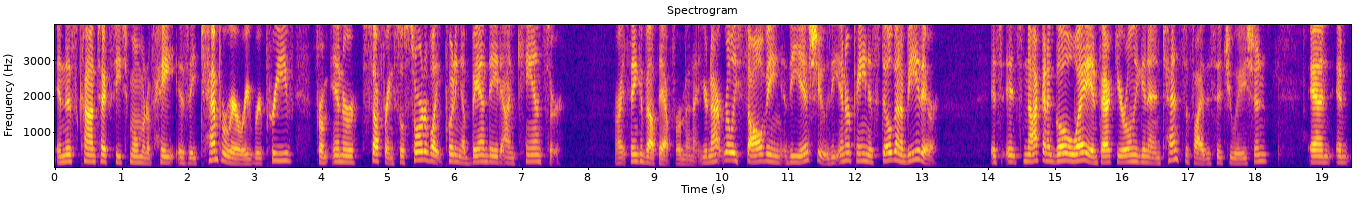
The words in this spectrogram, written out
In this context, each moment of hate is a temporary reprieve from inner suffering. So, sort of like putting a band aid on cancer. All right, think about that for a minute. You're not really solving the issue. The inner pain is still going to be there. It's it's not going to go away. In fact, you're only going to intensify the situation and and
